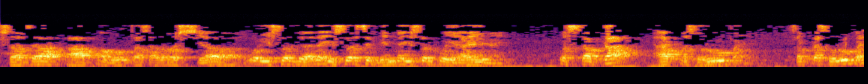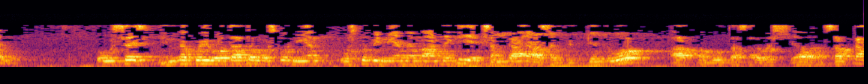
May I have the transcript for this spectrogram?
सच आत्मभूत सर्वस्व वो ईश्वर जो है ना, ईश्वर से भिन्न ईश्वर कोई है ही नहीं। वो सबका आत्मस्वरूप है, सबका स्वरूप है। तो उससे भिन्न कोई होता तो उसको नियम, उसको भी नियम में मानने की एक शंकाएँ आ सकती किंतु वो आत्मभूत सर्वस्व सबका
